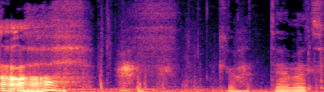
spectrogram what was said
Ah! God damn it.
